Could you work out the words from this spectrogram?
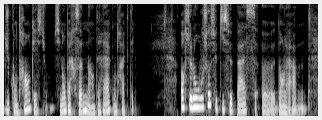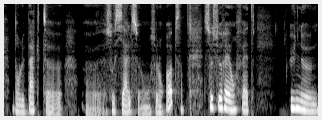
du contrat en question. Sinon, personne n'a intérêt à contracter. Or, selon Rousseau, ce qui se passe euh, dans, la, dans le pacte euh, social selon, selon Hobbes, ce serait en fait une,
